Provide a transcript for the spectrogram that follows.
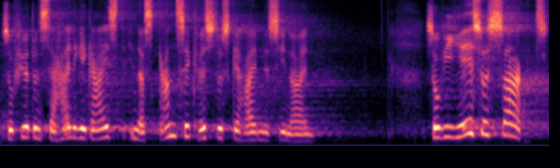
so führt uns der Heilige Geist in das ganze Christusgeheimnis hinein. So wie Jesus sagt,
